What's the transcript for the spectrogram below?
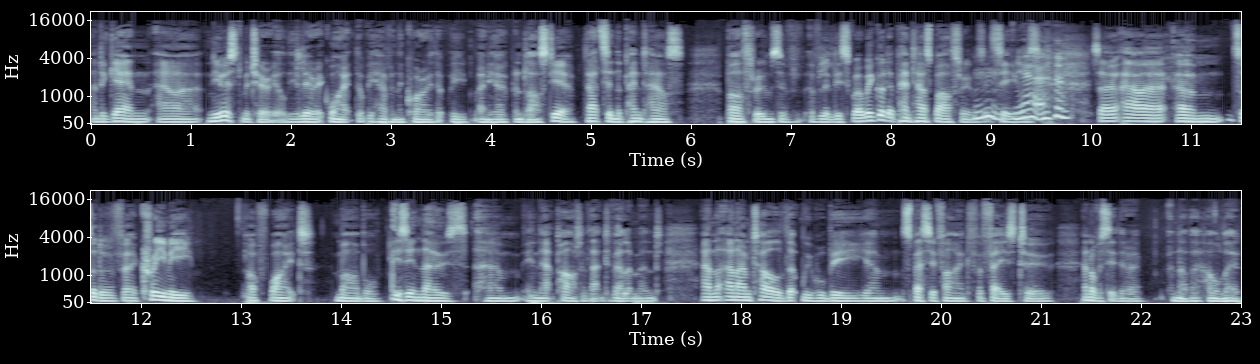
And again, our newest material, the Illyric White that we have in the quarry that we only opened last year, that's in the penthouse bathrooms of, of Lillie Square. We're good at penthouse bathrooms, mm, it seems. Yeah. so our um, sort of uh, creamy off white marble is in those um, in that part of that development, and and I'm told that we will be um, specified for phase two, and obviously there are another whole load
